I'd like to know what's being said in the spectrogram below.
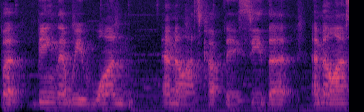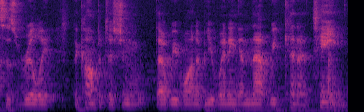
but being that we won MLS Cup, they see that MLS is really the competition that we want to be winning and that we can attain.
